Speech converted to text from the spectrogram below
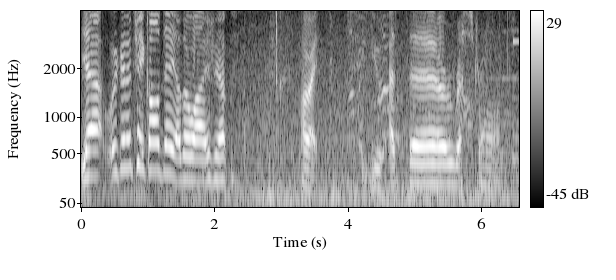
Yeah we're gonna take all day otherwise yep. All right see you at the restaurant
